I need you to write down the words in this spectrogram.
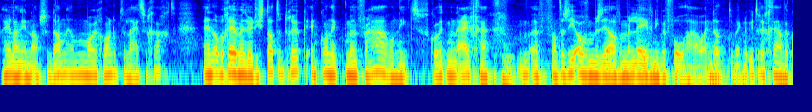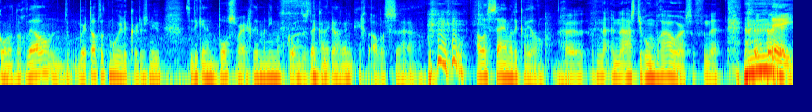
heel lang in Amsterdam, heel mooi gewoond op de Leidse Gracht. En op een gegeven moment werd die stad te druk en kon ik mijn verhaal niet. Kon ik mijn eigen eh, fantasie over mezelf en mijn leven niet meer volhouden. En dat, toen ben ik naar Utrecht gegaan, daar kon het nog wel. Toen werd dat wat moeilijker. Dus nu zit ik in een bos waar echt helemaal niemand komt. Dus daar kan ik eigenlijk echt alles, eh, alles zijn wat ik wil. Eh, na- naast Jeroen Brouwers. Of, nee. Nee,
